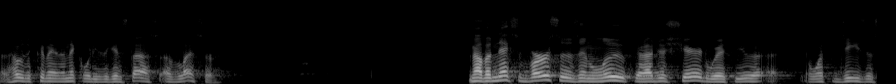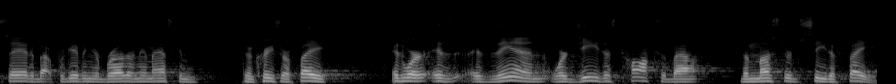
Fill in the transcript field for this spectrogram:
that those who commit iniquities against us of lesser? Now, the next verses in Luke that I just shared with you, uh, what Jesus said about forgiving your brother and him asking to increase our faith is, where, is, is then where Jesus talks about the mustard seed of faith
